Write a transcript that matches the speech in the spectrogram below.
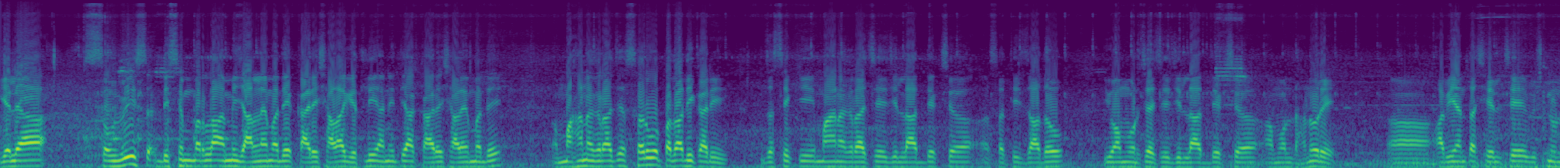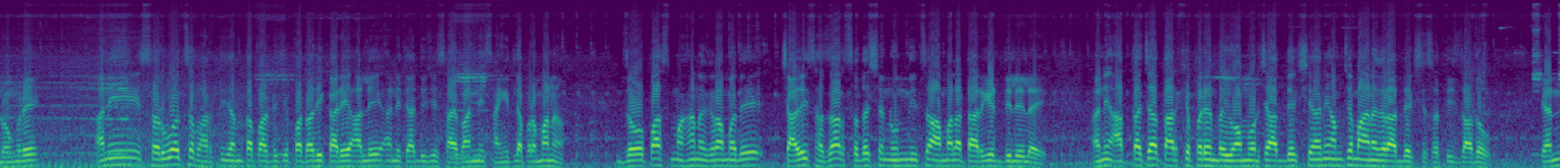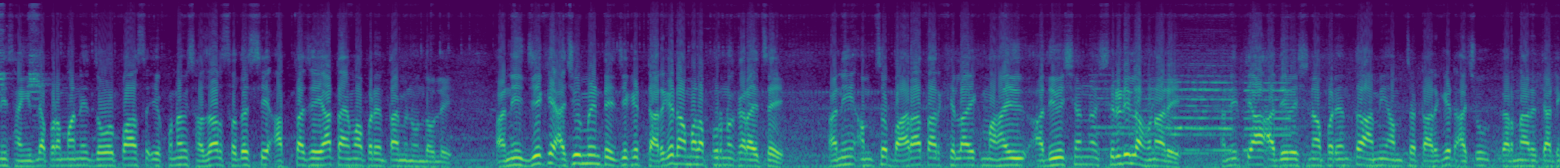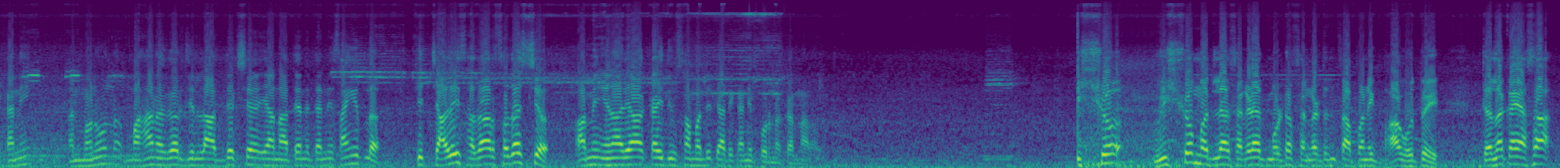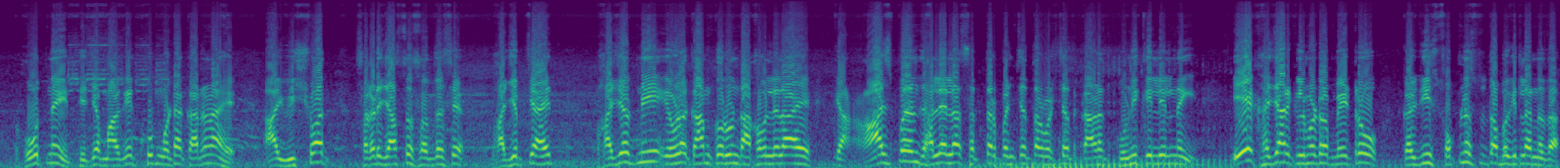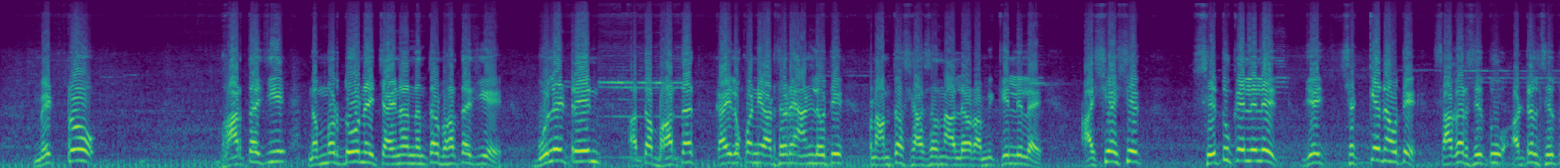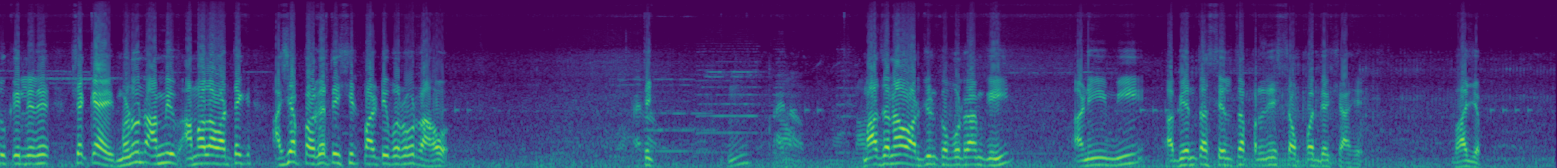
गेल्या सव्वीस डिसेंबरला आम्ही जालन्यामध्ये कार्यशाळा घेतली आणि त्या कार्यशाळेमध्ये महानगराचे सर्व पदाधिकारी जसे की महानगराचे जिल्हाध्यक्ष सतीश जाधव युवा मोर्चाचे जिल्हाध्यक्ष अमोल धानोरे अभियंता शेलचे विष्णू डोंगरे आणि सर्वच भारतीय जनता पार्टीचे पदाधिकारी आले आणि त्या दिवशी साहेबांनी सांगितल्याप्रमाणे जवळपास महानगरामध्ये चाळीस हजार सदस्य नोंदणीचं आम्हाला टार्गेट दिलेलं आहे. आणि आत्ताच्या तारखेपर्यंत युवा मोर्चा अध्यक्ष आणि आमचे महानगराध्यक्ष सतीश जाधव यांनी सांगितल्याप्रमाणे जवळपास एकोणावीस हजार सदस्य आत्ताच्या या टायमापर्यंत आम्ही नोंदवले. आणि जे काही अचिव्हमेंट आहे जे काही टार्गेट आम्हाला पूर्ण करायचं आहे आणि आमचं बारा तारखेला एक महा अधिवेशन शिर्डीला होणार आहे. आणि त्या अधिवेशनापर्यंत आम्ही आमचं टार्गेट अचीव करणार आहे त्या ठिकाणी. आणि म्हणून महानगर जिल्हा अध्यक्ष या नात्याने त्यांनी सांगितलं की चाळीस हजार सदस्य आम्ही येणाऱ्या काही दिवसामध्ये त्या ठिकाणी पूर्ण करणार आहोत. विश्व विश्वमधल्या सगळ्यात मोठ्या संघटनेचा आपण एक भाग होतोय. त्याला काही असा होत नाही. त्याच्यामागे खूप मोठं कारण आहे. आज विश्वात सगळ्यात जास्त सदस्य भाजपचे आहेत. भाजपने एवढं काम करून दाखवलेलं आहे की आजपर्यंत झालेल्या सत्तर पंच्याहत्तर वर्षात काळात कोणी केलेलं नाही. एक हजार किलोमीटर मेट्रो कधी स्वप्नसुद्धा बघितलं नव्हता. मेट्रो भारताची नंबर दोन आहे चायनानंतर भारताची आहे. बुलेट ट्रेन आता भारतात काही लोकांनी अडथळे आणले होते पण आमचं शासन आल्यावर आम्ही केलेलं आहे. असे असे सेतू केलेले जे शक्य नव्हते सागर सेतू अटल सेतू केलेले शक्य आहे. म्हणून आम्ही आम्हाला वाटतं की अशा प्रगतीशील पार्टीबरोबर राहावं. ठीक. माझं नाव अर्जुन कपूरराम गेही आणि मी अभियंता सेलचा प्रदेश उपाध्यक्ष आहे. भाजप.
